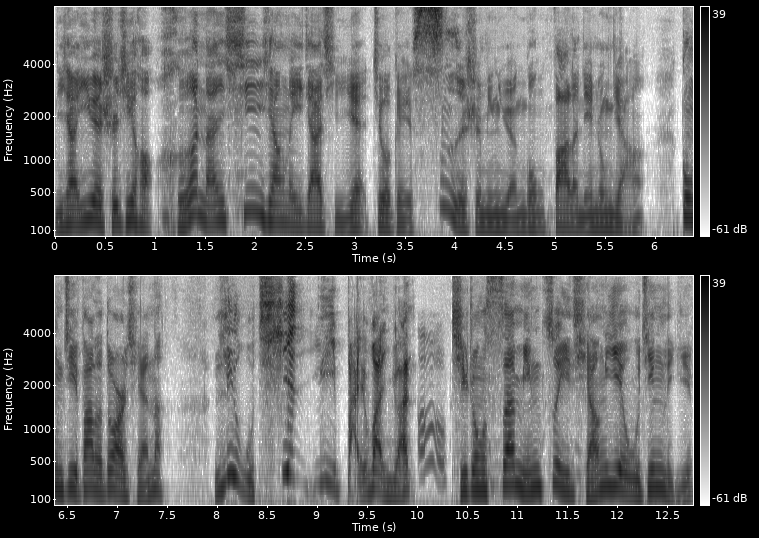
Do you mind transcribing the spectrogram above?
你像一月十七号，河南新乡的一家企业就给四十名员工发了年终奖，共计发了多少钱呢？六千一百万元。其中三名最强业务经理，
